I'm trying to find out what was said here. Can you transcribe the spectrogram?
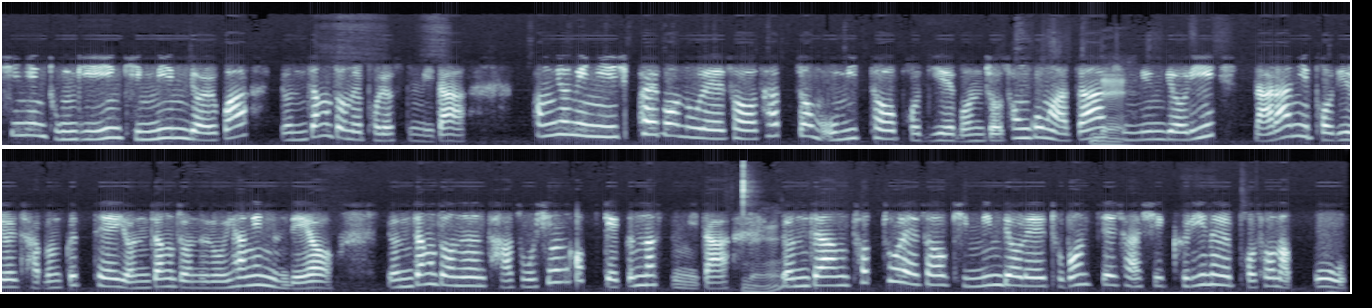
신인 동기인 김민별과 연장전을 벌였습니다. 황유민이 18번 홀에서 4.5m 버디에 먼저 성공하자 네. 김민별이 나란히 버디를 잡은 끝에 연장전으로 향했는데요. 연장전은 다소 싱겁게 끝났습니다. 네. 연장 첫 홀에서 김민별의 두 번째 샷이 그린을 벗어났고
